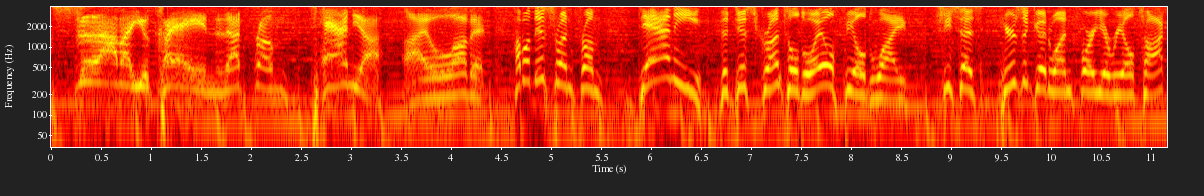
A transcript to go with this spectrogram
Slava Ukraine. That from Tania. I love it. How about this one from Dani, the disgruntled oil field wife? She says, Here's a good one for you, Real Talk.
